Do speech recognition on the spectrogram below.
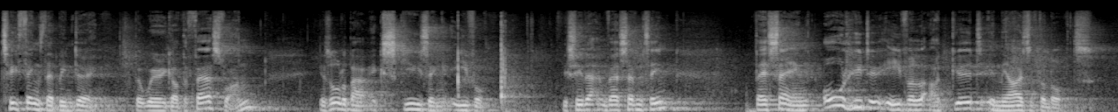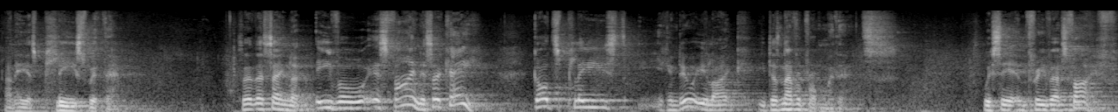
Two things they've been doing that weary God. The first one is all about excusing evil. You see that in verse 17? They're saying, All who do evil are good in the eyes of the Lord, and he is pleased with them. So they're saying, Look, evil is fine, it's okay. God's pleased, you can do what you like, he doesn't have a problem with it. We see it in 3 verse 5.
